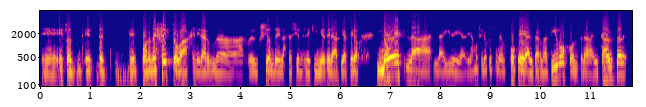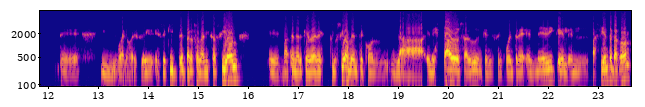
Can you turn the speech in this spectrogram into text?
eh, esto de, por defecto va a generar una reducción de las sesiones de quimioterapia, pero no es la, la idea, digamos, sino que es un enfoque alternativo contra el cáncer eh, y bueno, ese, ese kit de personalización eh, va a tener que ver exclusivamente con la, el estado de salud en que se encuentre el médico, el, el paciente, perdón,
